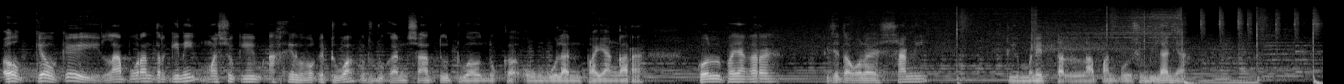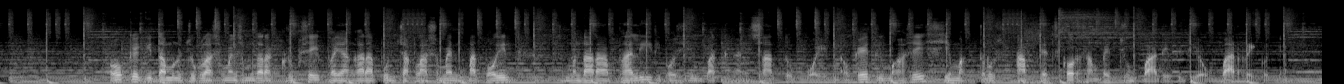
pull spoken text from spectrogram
Oke oke, laporan terkini masuki akhir babak kedua kedudukan 1-2 untuk keunggulan Bayangkara. Gol Bayangkara dicetak oleh Sani di menit 89 ya. Oke, kita menuju klasemen sementara grup C Bayangkara puncak klasemen 4 poin, sementara Bali di posisi 4 dengan 1 poin. Oke, terima kasih simak terus update skor sampai jumpa di video berikutnya.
